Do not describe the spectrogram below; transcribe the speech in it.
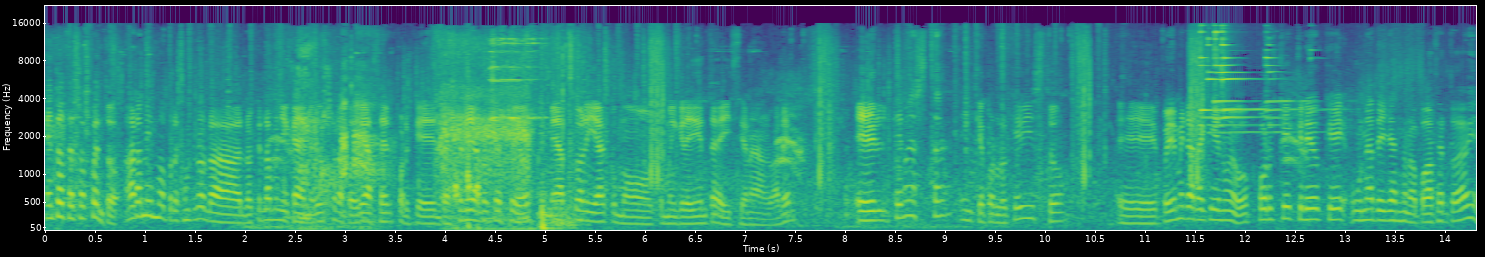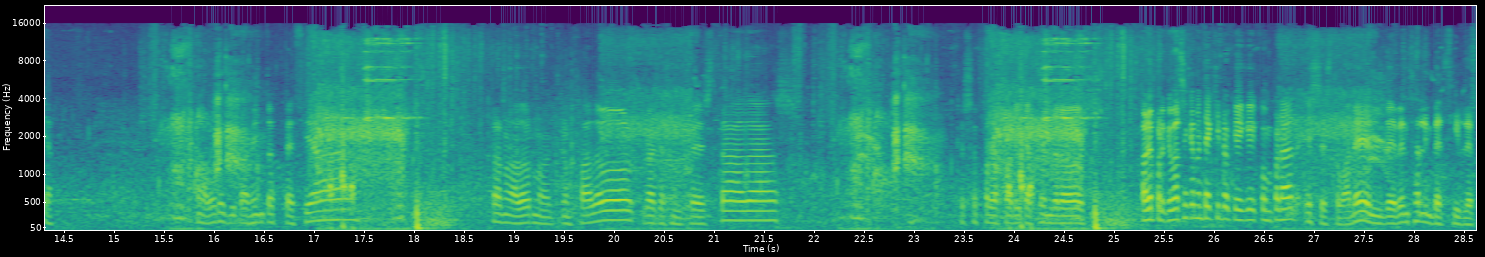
Entonces os cuento, ahora mismo por ejemplo lo que es la muñeca de Medusa la podría hacer porque la estrella de los deseos me actuaría como, como ingrediente adicional, ¿vale? El tema está en que por lo que he visto, eh, voy a mirar aquí de nuevo porque creo que una de ellas no la puedo hacer todavía. A ver, equipamiento especial. Plano adorno del triunfador, placas infestadas. Que eso es para la fabricación de los... Vale, porque básicamente aquí lo que hay que comprar es esto, ¿vale? El de Vence al Invencible.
